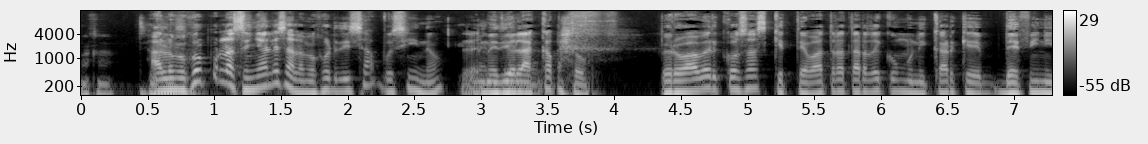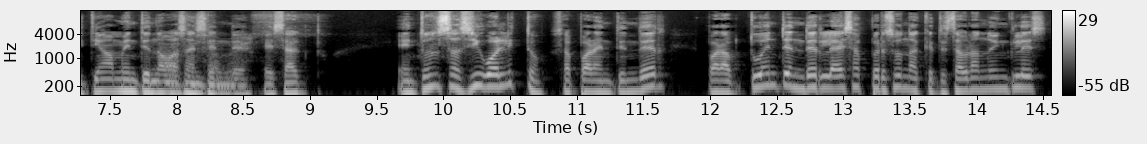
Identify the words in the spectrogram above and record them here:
Ajá a lo mejor por las señales, a lo mejor dice, ah, pues sí, ¿no? Medio la capto. Pero va a haber cosas que te va a tratar de comunicar que definitivamente no, vas a entender. Exacto. Entonces, así igualito. O sea, para entender, para tú entenderle a esa persona que te está hablando inglés,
